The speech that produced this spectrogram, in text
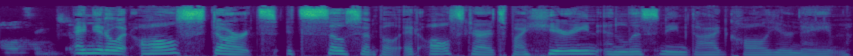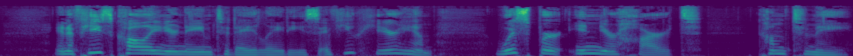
all things are And you know, it all starts, it's so simple. It all starts by hearing and listening God call your name. And if He's calling your name today, ladies, if you hear Him whisper in your heart, come to me.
